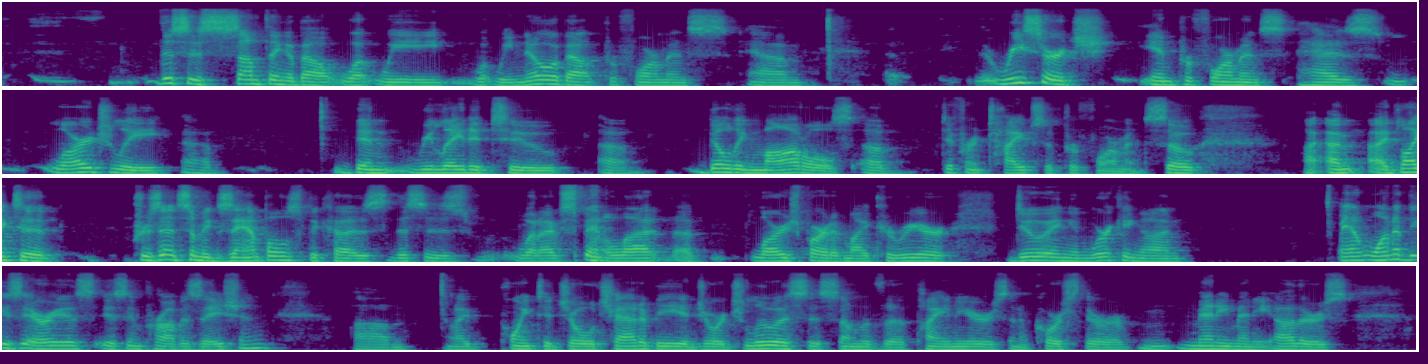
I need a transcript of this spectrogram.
this is something about what we what we know about performance. Um, research in performance has largely uh, been related to uh, building models of different types of performance. So I, would like to present some examples because this is what I've spent a lot, a large part of my career doing and working on. And one of these areas is improvisation. Um, I point to Joel Chadabe and George Lewis as some of the pioneers, and of course there are many, many others.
